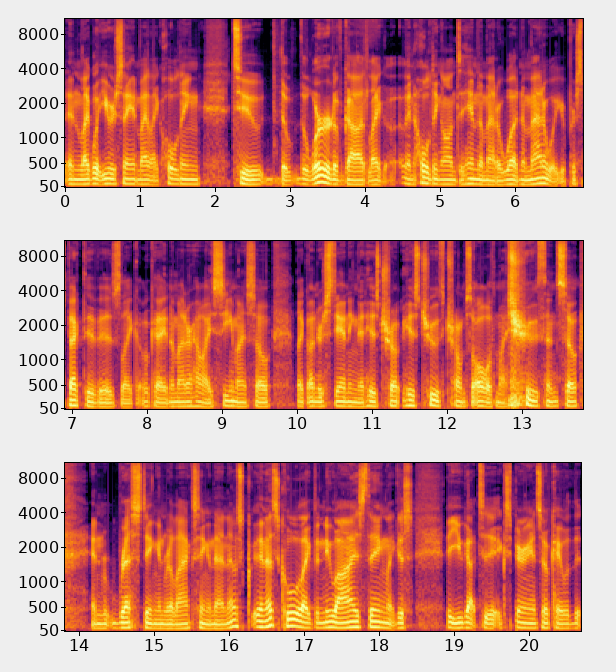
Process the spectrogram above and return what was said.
and like what you were saying by like holding to the the Word of God, like and holding on to Him no matter what, no matter what your perspective is, like okay, no matter how I see myself, like understanding that His tr- His truth trumps all of my truth, and so and resting and relaxing in that, and that was and that's cool, like the new eyes thing, like just that you got to experience okay well the,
